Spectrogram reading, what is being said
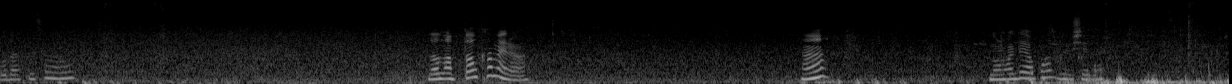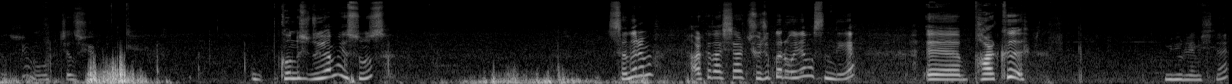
Odaklasana. Lan aptal kamera. Ha? Normalde yapmaz böyle şeyler. Çalışıyor mu? Çalışıyor. Konuş duyamıyorsunuz. Sanırım arkadaşlar çocuklar oynamasın diye e, parkı mühürlemişler.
